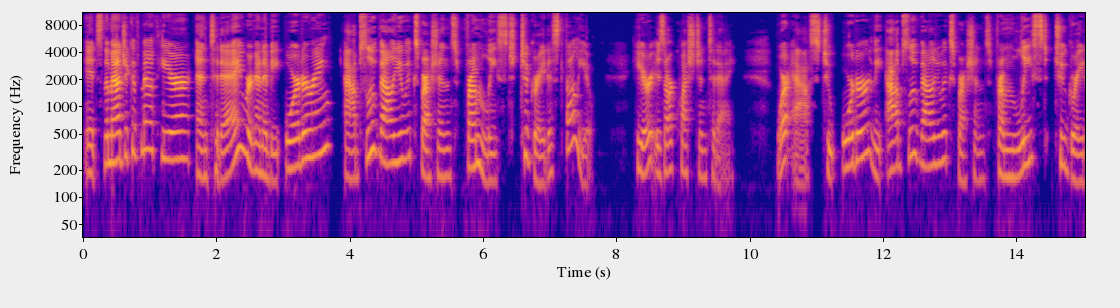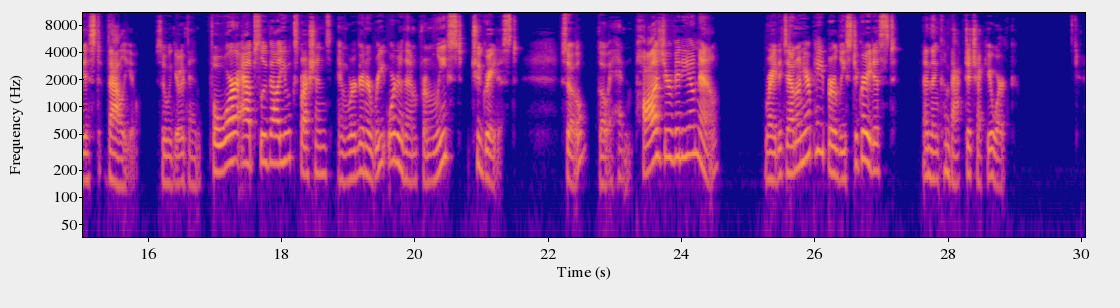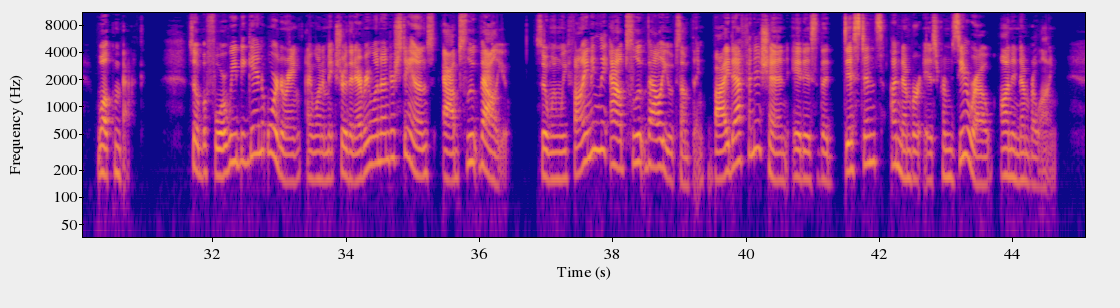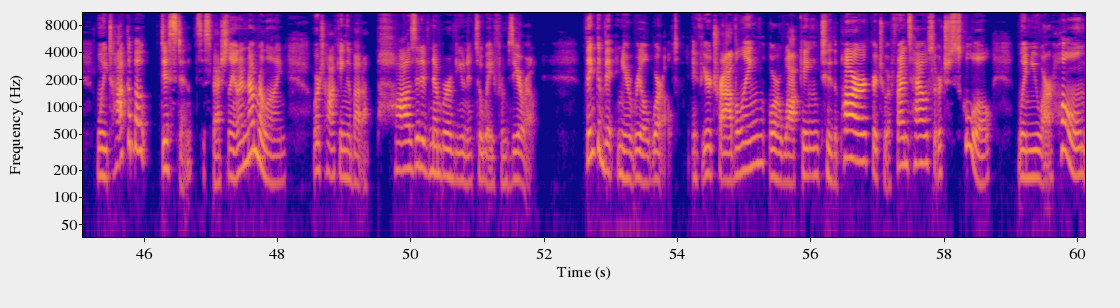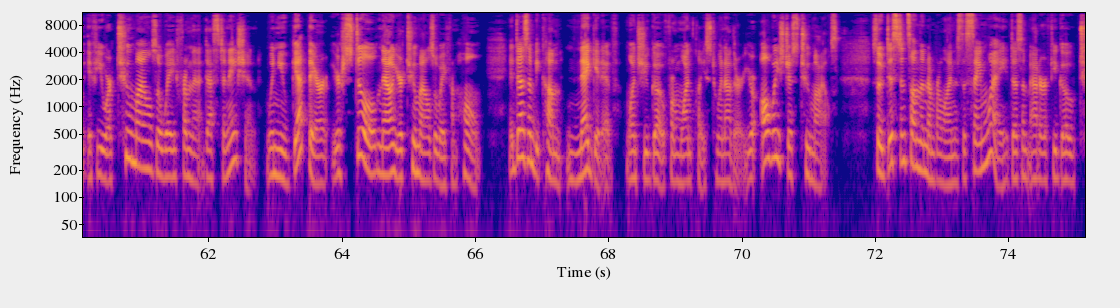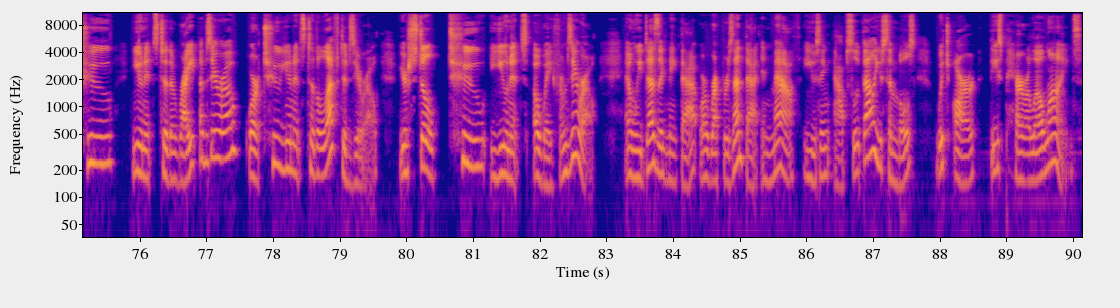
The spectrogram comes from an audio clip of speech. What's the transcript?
It's the magic of math here, and today we're going to be ordering absolute value expressions from least to greatest value. Here is our question today. We're asked to order the absolute value expressions from least to greatest value. So we are given four absolute value expressions, and we're going to reorder them from least to greatest. So go ahead and pause your video now, write it down on your paper, least to greatest, and then come back to check your work. Welcome back. So before we begin ordering, I want to make sure that everyone understands absolute value. So when we're finding the absolute value of something, by definition, it is the distance a number is from zero on a number line. When we talk about distance, especially on a number line, we're talking about a positive number of units away from zero. Think of it in your real world. If you're traveling or walking to the park or to a friend's house or to school, when you are home, if you are two miles away from that destination, when you get there, you're still, now you're two miles away from home. It doesn't become negative once you go from one place to another. You're always just two miles. So distance on the number line is the same way. It doesn't matter if you go two units to the right of zero or two units to the left of zero. You're still two units away from zero. And we designate that or represent that in math using absolute value symbols, which are these parallel lines.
